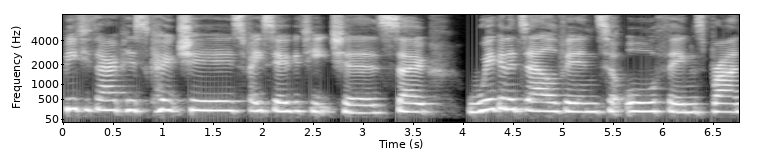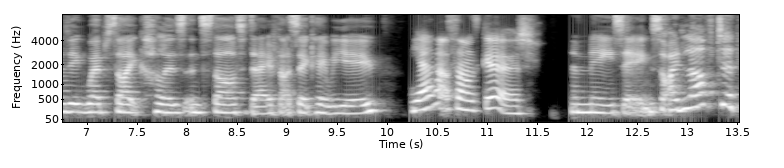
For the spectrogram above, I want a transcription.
beauty therapists, coaches, face yoga teachers. So we're going to delve into all things branding, website, colors, and style today, if that's okay with you. Yeah, that sounds good. Amazing. So I'd love to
